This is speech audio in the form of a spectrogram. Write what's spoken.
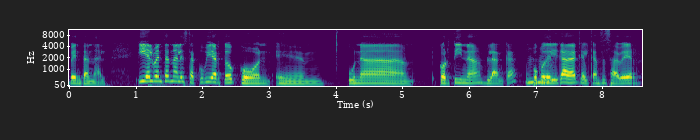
ventanal. Y el ventanal está cubierto con em, una cortina blanca, un poco delgada, que alcanzas a ver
